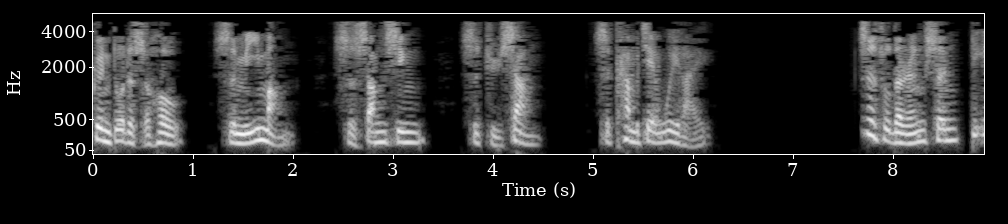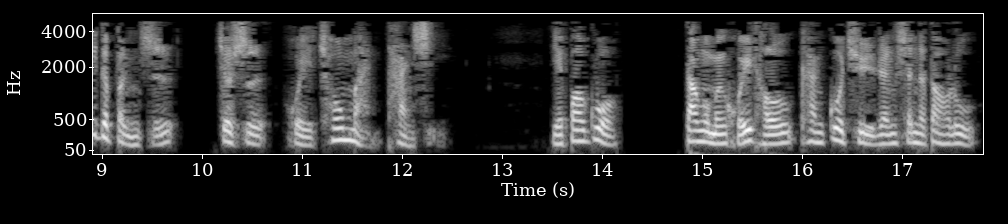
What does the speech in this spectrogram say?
更多的时候是迷茫，是伤心，是沮丧，是看不见未来。自主的人生第一个本质就是会充满叹息，也包括当我们回头看过去人生的道路，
